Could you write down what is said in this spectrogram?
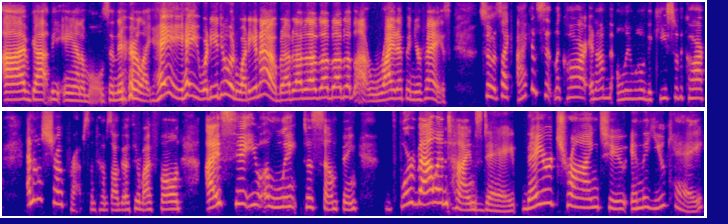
I've got the animals and they're like, hey, hey, what are you doing? What do you know? Blah, blah, blah, blah, blah, blah, blah, right up in your face. So it's like I can sit in the car and I'm the only one with the keys to the car and I'll show prep. Sometimes I'll go through my phone. I sent you a link to something for Valentine's Day. They are trying to, in the UK,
